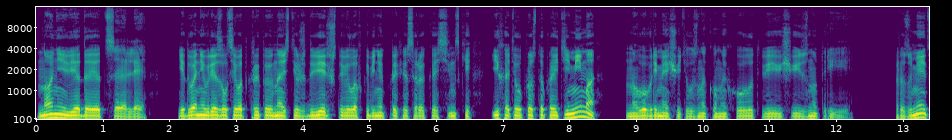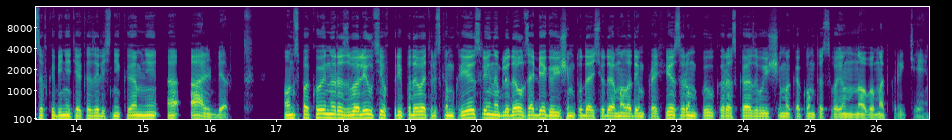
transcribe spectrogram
но не ведая цели. Едва не врезался в открытую настежь дверь, что вела в кабинет профессора Косински, и хотел просто пройти мимо, но вовремя ощутил знакомый холод, веющий изнутри. Разумеется, в кабинете оказались не камни, а Альберт. Он спокойно развалился в преподавательском кресле и наблюдал за бегающим туда-сюда молодым профессором, пылко рассказывающим о каком-то своем новом открытии.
